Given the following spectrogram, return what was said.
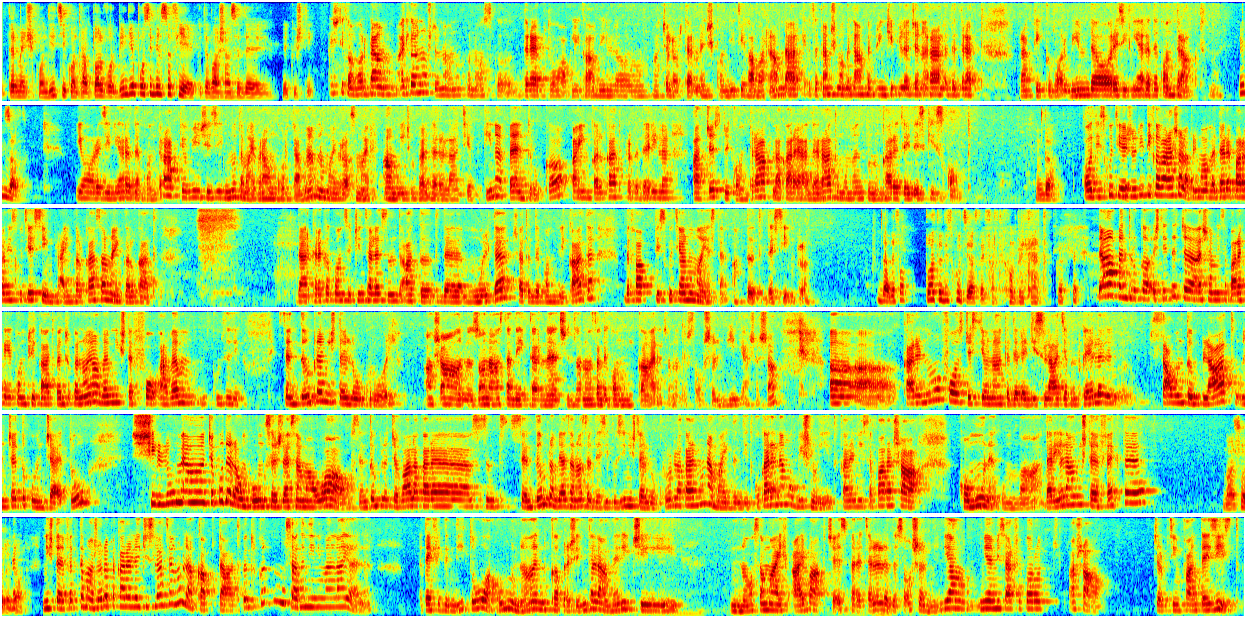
termeni și condiții, contractual vorbind, e posibil să fie câteva șanse de, de câștig. Știi că vorbeam, adică nu știu, nu, nu cunosc uh, dreptul aplicabil uh, acelor termeni și condiții, habar n-am, dar stăteam și mă gândeam pe principiile generale de drept. Practic vorbim de o reziliere de contract. Nu? Exact. E o reziliere de contract, eu vin și zic nu te mai vreau în curtea mea, nu mai vreau să mai am niciun fel de relație cu tine pentru că ai încălcat prevederile acestui contract la care ai aderat în momentul în care ți-ai deschis cont. Da. O discuție juridică care așa, la prima vedere, pare o discuție simplă. Ai încălcat sau nu ai încălcat? Dar cred că consecințele sunt atât de multe și atât de complicate. De fapt, discuția nu mai este atât de simplă. Da, de fapt, toată discuția asta e foarte complicată. Da, pentru că știi de ce așa mi se pare că e complicat? Pentru că noi avem niște fo- avem, cum să zic, se întâmplă niște lucruri așa în zona asta de internet și în zona asta de comunicare, în zona de social media și așa, uh, care nu au fost gestionate de legislație, pentru că ele s-au întâmplat încetul cu încetul și lumea a început de la un punct să-și dea seama, wow, se întâmplă ceva la care sunt, se întâmplă în viața noastră de zi cu zi niște lucruri la care nu ne-am mai gândit, cu care ne-am obișnuit, care ni se par așa comune cumva, dar ele au niște efecte Majore, da. Niște efecte majore pe care legislația nu le-a captat, pentru că nu s-a gândit nimeni la ele. Te-ai fi gândit tu acum un an că președintele Americii nu o să mai aibă acces pe rețelele de social media? Mie mi s-ar fi părut așa, cel puțin fantezist.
